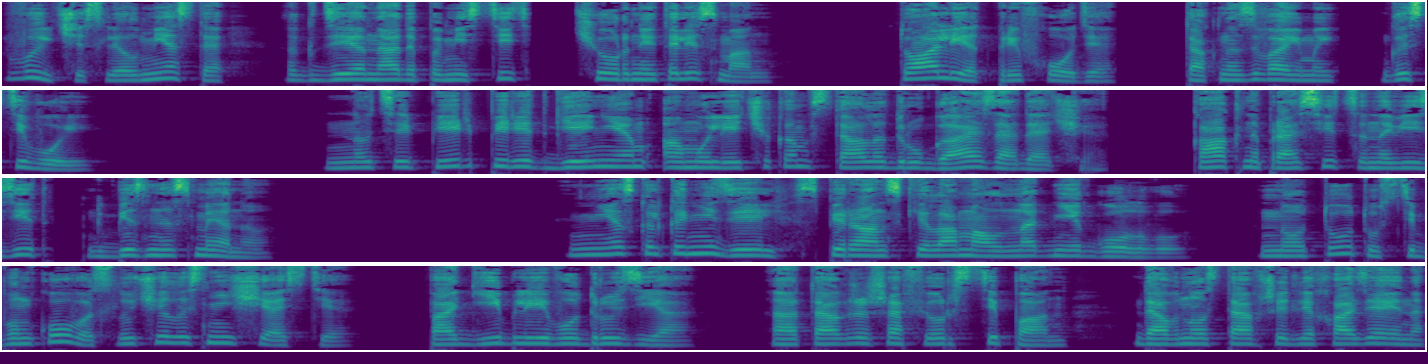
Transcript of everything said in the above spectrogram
вычислил место, где надо поместить черный талисман. Туалет при входе, так называемый гостевой. Но теперь перед гением-амулетчиком стала другая задача. Как напроситься на визит к бизнесмену? Несколько недель Спиранский ломал над ней голову, но тут у Стебункова случилось несчастье. Погибли его друзья, а также шофер Степан, давно ставший для хозяина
